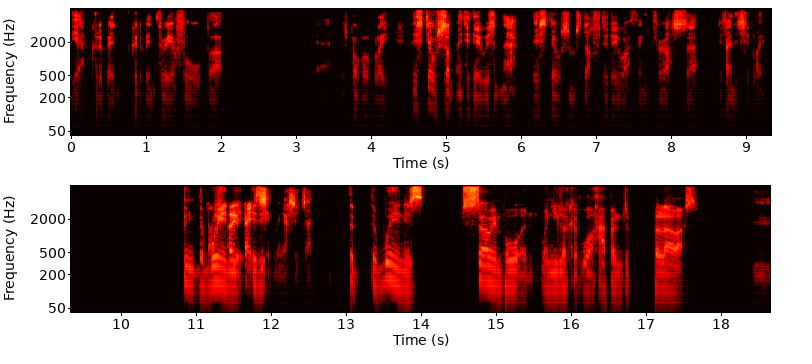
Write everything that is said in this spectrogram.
yeah, could have been could have been three or four, but yeah, there's probably there's still something to do, isn't there? There's still some stuff to do, I think, for us uh, defensively. I think the win is offensively, I should say. the the win is so important when you look at what happened below us. Mm,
